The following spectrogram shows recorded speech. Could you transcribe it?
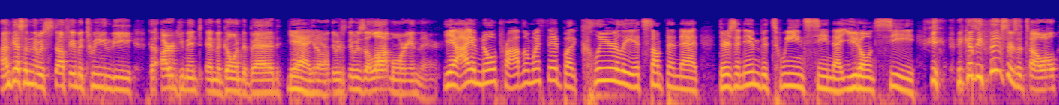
I'm guessing there was stuff in between the the argument and the going to bed. yeah, You yeah. know, there was there was a lot more in there. Yeah, I have no problem with it, but clearly it's something that there's an in between scene that you don't see. because he thinks there's a towel,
